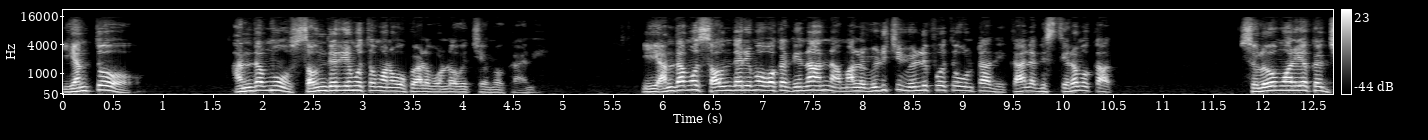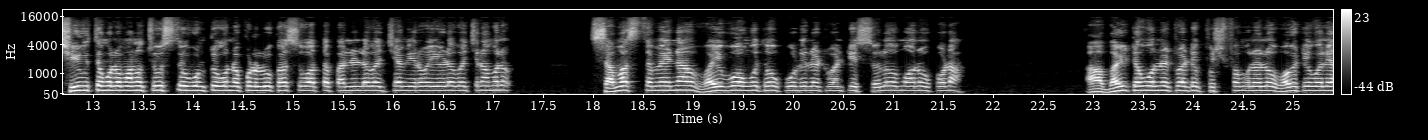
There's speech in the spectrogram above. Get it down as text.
ఎంతో అందము సౌందర్యముతో మనం ఒకవేళ ఉండవచ్చేమో కానీ ఈ అందము సౌందర్యము ఒక దినాన్న మనల్ని విడిచి వెళ్ళిపోతూ ఉంటుంది కానీ అది స్థిరము కాదు. సులోమోని యొక్క జీవితంలో మనం చూస్తూ ఉంటూ ఉన్నప్పుడు లూకస్ వార్త పన్నెండవ వచ్చాం ఇరవై ఏడవ వచ్చినములు సమస్తమైన వైభవముతో కూడినటువంటి సులోమోను కూడా ఆ బయట ఉన్నటువంటి పుష్పములలో ఒకటి వలె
